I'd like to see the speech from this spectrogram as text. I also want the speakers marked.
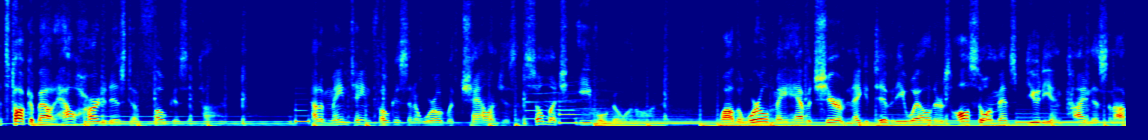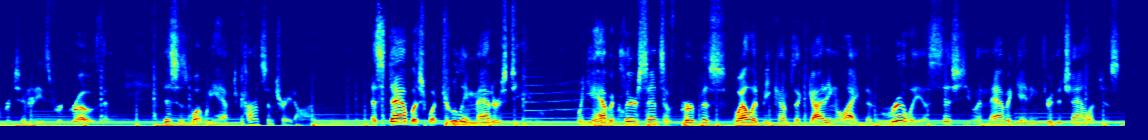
Speaker 1: Let's talk about how hard it is to focus at times. How to maintain focus in a world with challenges and so much evil going on. While the world may have its share of negativity, well, there's also immense beauty and kindness and opportunities for growth, and this is what we have to concentrate on. Establish what truly matters to you when you have a clear sense of purpose, well, it becomes a guiding light that really assists you in navigating through the challenges.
